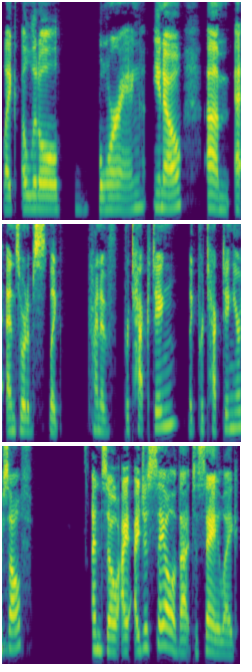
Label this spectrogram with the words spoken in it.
like a little boring, you know, um, and, and sort of like kind of protecting, like protecting yourself. And so I, I just say all of that to say, like,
